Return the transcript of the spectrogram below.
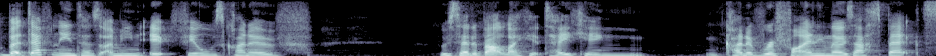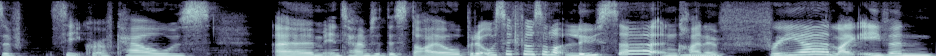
But definitely in terms of, I mean, it feels kind of we said about like it taking kind of refining those aspects of Secret of Kells um, in terms of the style, but it also feels a lot looser and kind mm. of freer. Like even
